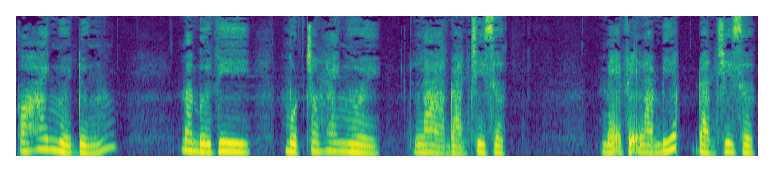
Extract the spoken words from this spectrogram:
có hai người đứng, mà bởi vì một trong hai người là đoàn chi dực. Mẹ vệ lam biết đoàn chi dực,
